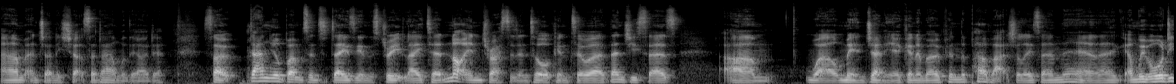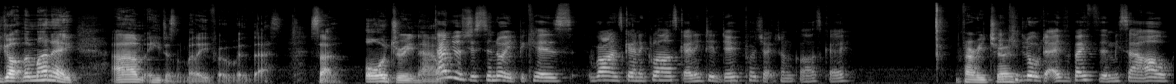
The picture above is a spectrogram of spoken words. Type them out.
Um, and Jenny shuts her down with the idea. So Daniel bumps into Daisy in the street later, not interested in talking to her. Then she says, um, "Well, me and Jenny are going to open the pub actually, so there, and we've already got the money." Um, he doesn't believe her with this. So Audrey now. Daniel's just annoyed because Ryan's going to Glasgow and he didn't do a project on Glasgow. Very true. He lorded it over both of them. He said, "Oh,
